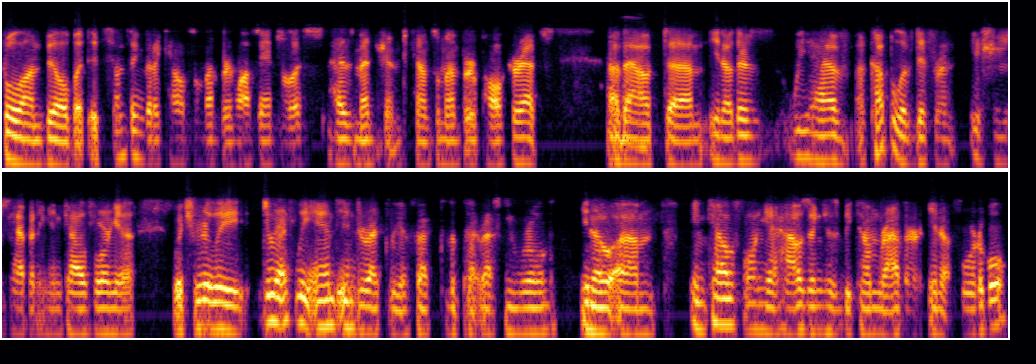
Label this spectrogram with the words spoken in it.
full on bill, but it's something that a council member in Los Angeles has mentioned, Council Member Paul Koretz, about, um, you know, there's, we have a couple of different issues happening in California, which really directly and indirectly affect the pet rescue world. You know, um, in California, housing has become rather inaffordable.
